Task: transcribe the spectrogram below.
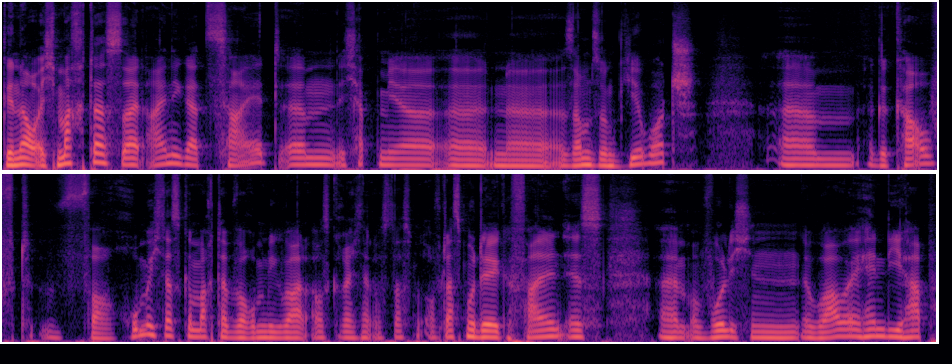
Genau, ich mache das seit einiger Zeit. Ähm, ich habe mir äh, eine Samsung Gearwatch ähm, gekauft. Warum ich das gemacht habe, warum die Wahl ausgerechnet auf das, auf das Modell gefallen ist, ähm, obwohl ich ein Huawei-Handy habe,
